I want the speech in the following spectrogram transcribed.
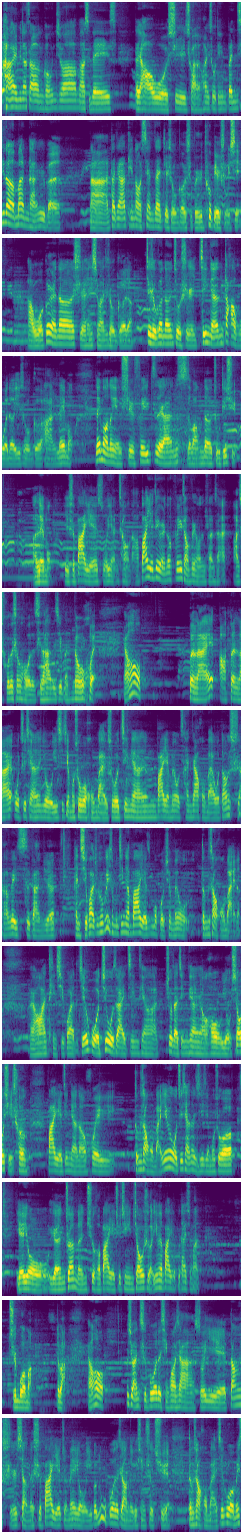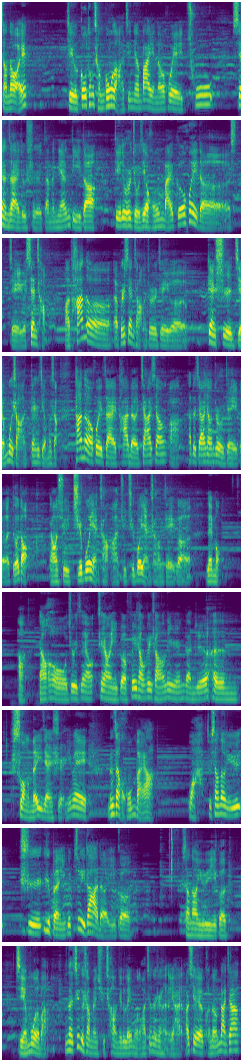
嗨，皆さんこんにちは、マスです。大家好，我是川，欢迎收听本期的漫谈日本。那大家听到现在这首歌是不是特别熟悉啊？我个人呢是很喜欢这首歌的。这首歌呢就是今年大火的一首歌啊，《Lemon》。《Lemon》呢也是非自然死亡的主题曲啊，《Lemon》也是八爷所演唱的啊。八爷这个人呢非常非常的全才啊，除了生活的，其他的基本都会。然后。 本来啊，本来我之前有一期节目说过红白，说今年八爷没有参加红白，我当时还为此感觉很奇怪，就说为什么今年八爷这么火却没有登上红白呢？然后还挺奇怪的。结果就在今天啊，就在今天，然后有消息称八爷今年呢会登上红白，因为我之前那几期节目说也有人专门去和八爷去进行交涉，因为八爷不太喜欢直播嘛，对吧？然后。不喜欢直播的情况下，所以当时想的是八爷准备有一个录播的这样的一个形式去登上红白，结果没想到，哎，这个沟通成功了啊！今年八爷呢会出现在就是咱们年底的第六十九届红白歌会的这个现场啊，他呢，哎，不是现场，就是这个电视节目上，电视节目上，他呢会在他的家乡啊，他的家乡就是这个德岛。然后去直播演唱啊，去直播演唱这个《Lemon》啊，然后就是这样这样一个非常非常令人感觉很爽的一件事，因为能在红白啊，哇，就相当于是日本一个最大的一个，相当于一个节目了吧？那这个上面去唱这个《Lemon》的话，真的是很厉害，而且可能大家。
